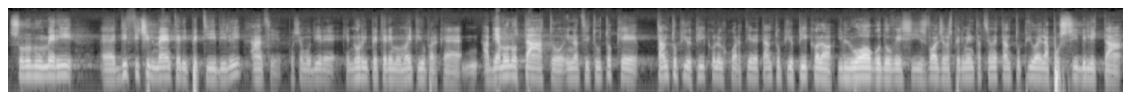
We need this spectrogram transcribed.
sono numeri eh, difficilmente ripetibili, anzi possiamo dire che non ripeteremo mai più perché abbiamo notato innanzitutto che tanto più è piccolo il quartiere, tanto più è piccolo il luogo dove si svolge la sperimentazione, tanto più hai la possibilità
